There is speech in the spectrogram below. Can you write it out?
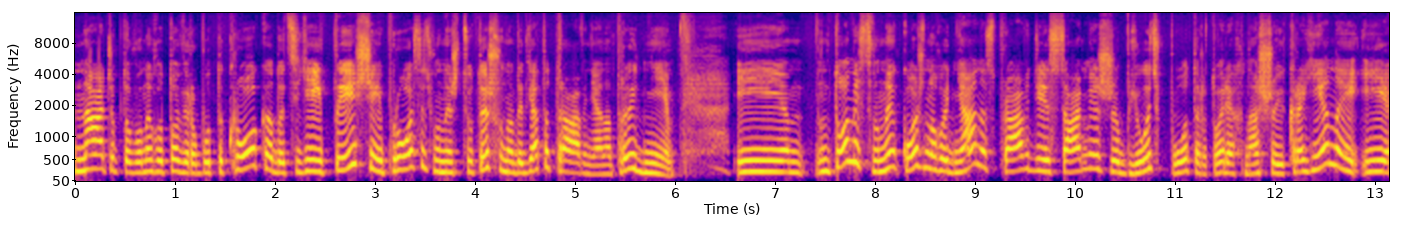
начебто, вони готові робити кроки до цієї тиші, і просять вони ж цю тишу на 9 травня на три дні. І натомість вони кожного дня насправді самі ж б'ють по територіях нашої країни. І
